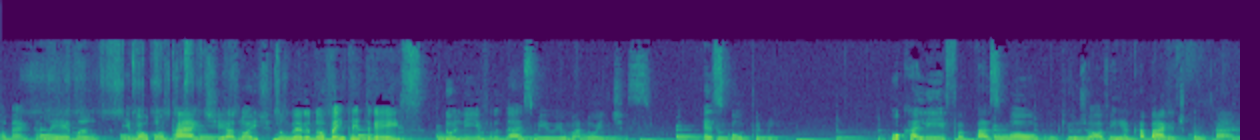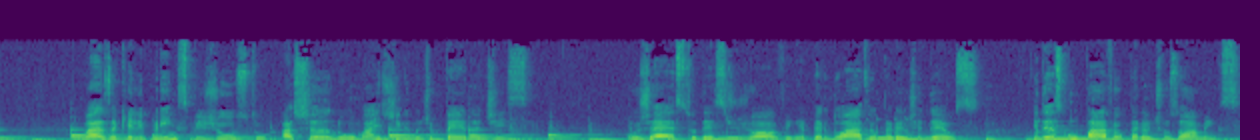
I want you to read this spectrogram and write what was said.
Roberta Lehmann e vou contar-te a noite número 93 do livro Das Mil e Uma Noites. Escuta-me. O califa pasmou com o que o jovem acabara de contar, mas aquele príncipe justo, achando-o mais digno de pena, disse: O gesto deste jovem é perdoável perante Deus e desculpável perante os homens.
